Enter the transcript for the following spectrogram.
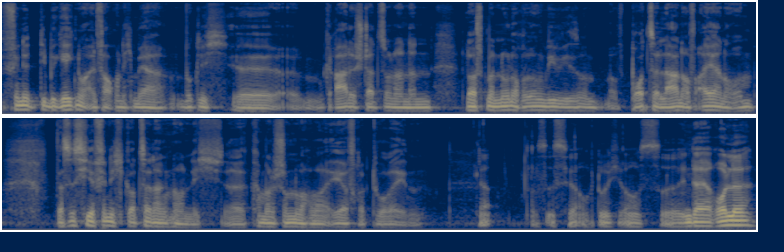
findet die Begegnung einfach auch nicht mehr wirklich äh, gerade statt, sondern dann läuft man nur noch irgendwie wie so auf Porzellan auf Eiern rum. Das ist hier, finde ich, Gott sei Dank noch nicht. Da kann man schon noch mal eher Fraktur reden. Ja, das ist ja auch durchaus äh, in der Rolle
